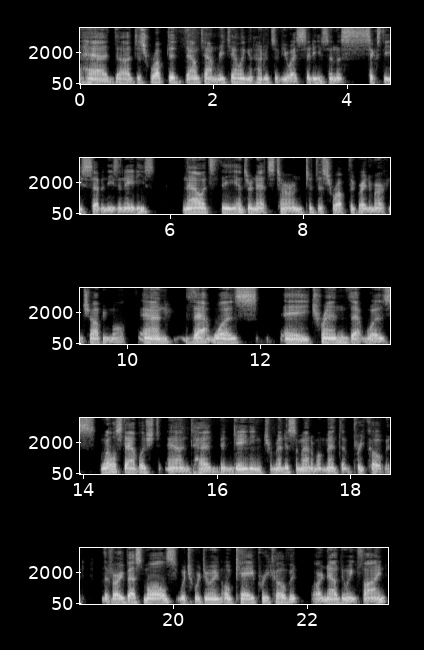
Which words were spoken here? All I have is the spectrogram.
had uh, disrupted downtown retailing in hundreds of US cities in the 60s, 70s, and 80s. Now it's the internet's turn to disrupt the great American shopping mall. And that was a trend that was well established and had been gaining tremendous amount of momentum pre-COVID. The very best malls, which were doing okay pre-COVID, are now doing fine.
